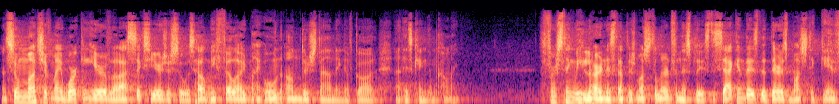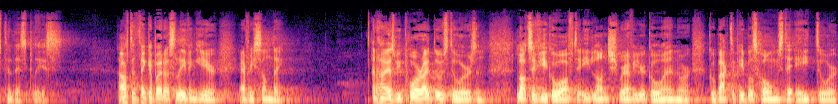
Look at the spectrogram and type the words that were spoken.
And so much of my working here over the last six years or so has helped me fill out my own understanding of God and His kingdom coming. The first thing we learn is that there's much to learn from this place. The second is that there is much to give to this place. I often think about us leaving here every Sunday and how, as we pour out those doors and Lots of you go off to eat lunch wherever you're going, or go back to people's homes to eat, or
